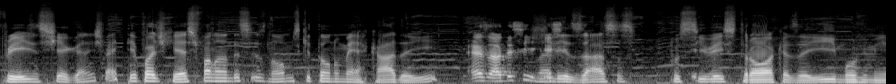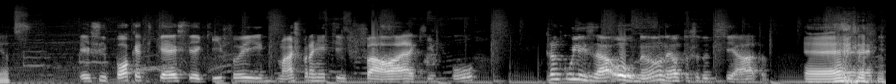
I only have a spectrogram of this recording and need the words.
Free Agents chegando, a gente vai ter podcast falando desses nomes que estão no mercado aí. Exato, esse. Analisar esse... essas possíveis trocas aí, movimentos. Esse Pocket Cast aqui foi mais pra gente falar aqui um pouco, tranquilizar ou não, né, o torcedor de Seattle. É. é.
